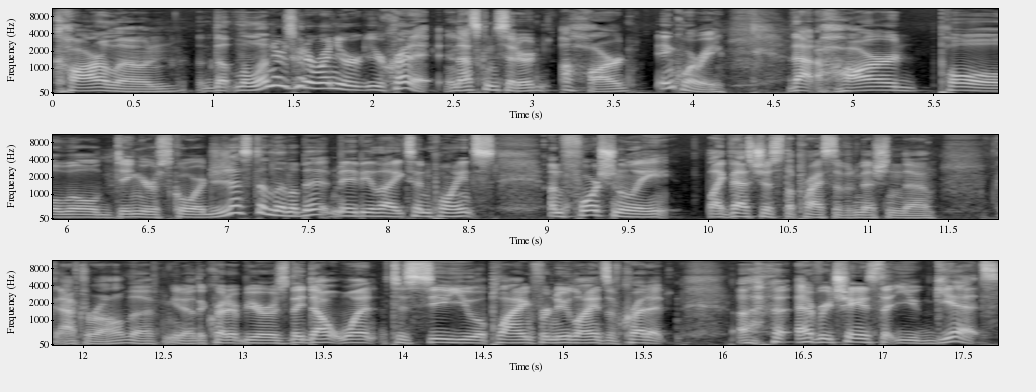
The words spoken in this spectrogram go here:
car loan, the, the lender's going to run your, your credit, and that's considered a hard inquiry. That hard pull will ding your score just a little bit, maybe like 10 points. Unfortunately, Like that's just the price of admission, though. After all, the you know the credit bureaus they don't want to see you applying for new lines of credit uh, every chance that you get.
